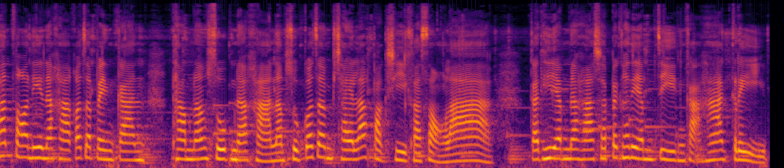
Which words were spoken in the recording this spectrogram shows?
ขั้นตอนนี้นะคะก็จะเป็นการทำน้ำซุปนะคะ น้ำซุปก็จะใช้รากผักชีค่ะ2ราก กระเทียมนะคะ ใช้เป็นกระเทียมจีนค่ะ 5กลีบ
